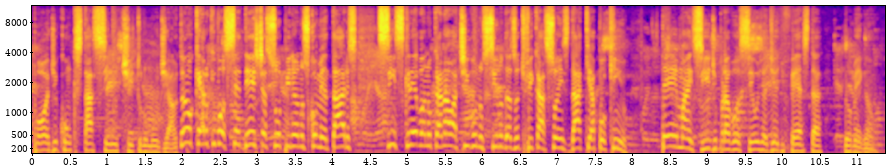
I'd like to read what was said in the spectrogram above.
pode conquistar sim o título mundial. Então eu quero que você deixe a sua opinião nos comentários, se inscreva no canal, ative no sino das notificações daqui a pouquinho. Tem mais vídeo para você, hoje é dia de festa do Mengão.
